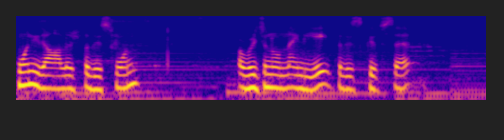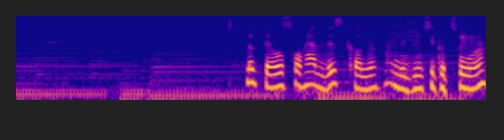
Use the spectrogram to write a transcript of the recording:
$20 for this one. Original 98 for this gift set. Look, they also have this color in the Juicy Couture.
